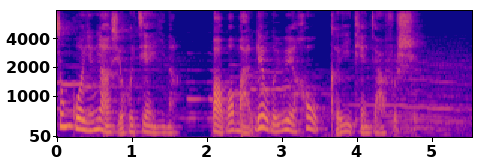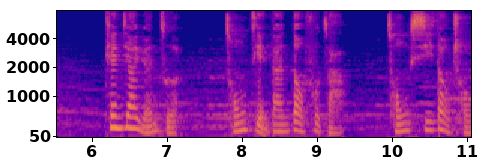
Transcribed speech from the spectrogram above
中国营养学会建议呢，宝宝满六个月后可以添加辅食。添加原则：从简单到复杂，从稀到稠，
